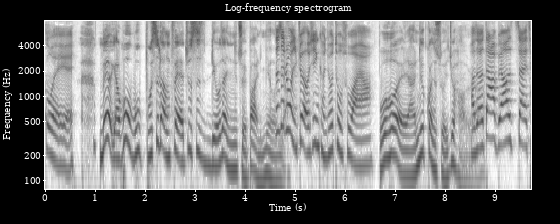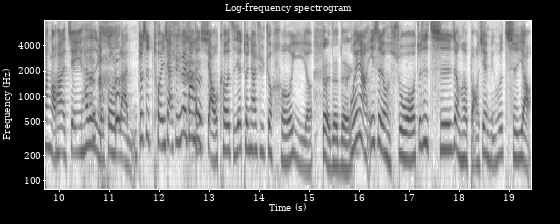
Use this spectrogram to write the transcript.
贵耶。没有咬破不不是浪费，就是留在你的嘴巴里面。但是如果你觉得恶心，你可能就会吐出来啊。不会啊，你就灌水就好了。好的，大家不要再参考他的建议，他真的有够烂，就是吞下去，因为它很小颗，直接吞下去就可以了。对对对，我跟你讲，医生有说，就是吃任何保健品或者吃药。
